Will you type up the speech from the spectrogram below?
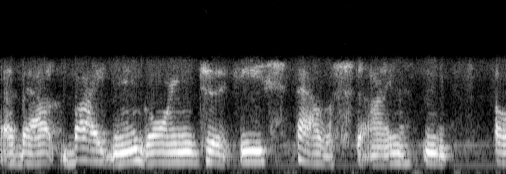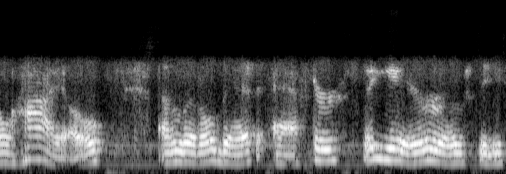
about Biden going to East Palestine, in Ohio, a little bit after the year of the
